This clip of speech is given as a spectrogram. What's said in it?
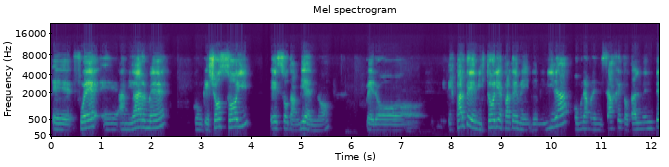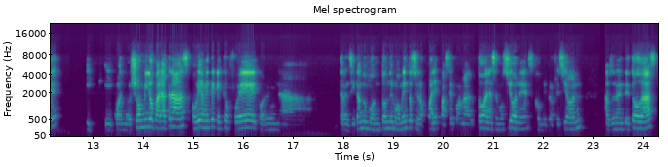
eh, fue eh, amigarme con que yo soy eso también, ¿no? Pero es parte de mi historia, es parte de mi, de mi vida, como un aprendizaje totalmente y cuando yo miro para atrás, obviamente que esto fue con una transitando un montón de momentos en los cuales pasé por todas las emociones con mi profesión, absolutamente todas.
